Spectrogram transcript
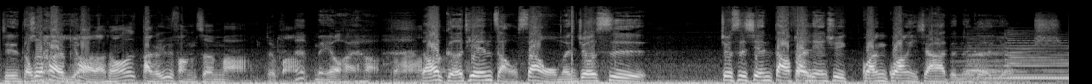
其实都不是害怕了，然后打个预防针嘛，对吧？没有还好。然后隔天早上我们就是就是先到饭店去观光一下他的那个泳池。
